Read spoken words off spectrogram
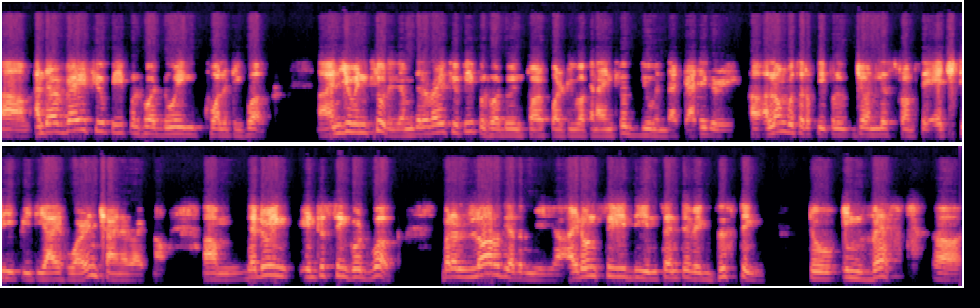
Um, and there are very few people who are doing quality work. Uh, and you included. I mean, there are very few people who are doing quality work, and I include you in that category, uh, along with sort of people, journalists from say HT, PTI, who are in China right now. Um, they're doing interesting, good work. But a lot of the other media, I don't see the incentive existing to invest uh,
